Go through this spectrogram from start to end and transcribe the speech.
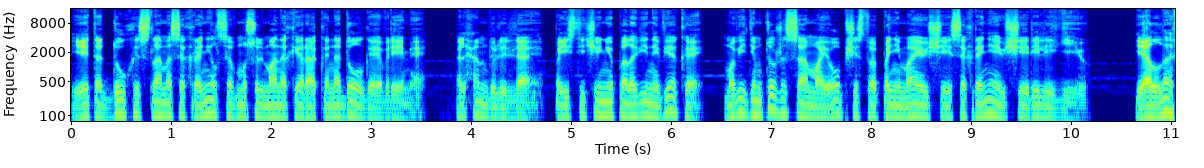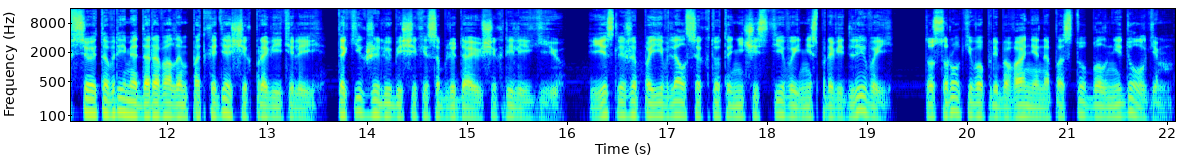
И этот дух ислама сохранился в мусульманах Ирака на долгое время. Альхамдулилля, по истечению половины века мы видим то же самое общество, понимающее и сохраняющее религию. И Аллах все это время даровал им подходящих правителей, таких же любящих и соблюдающих религию. Если же появлялся кто-то нечестивый и несправедливый, то срок его пребывания на посту был недолгим.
